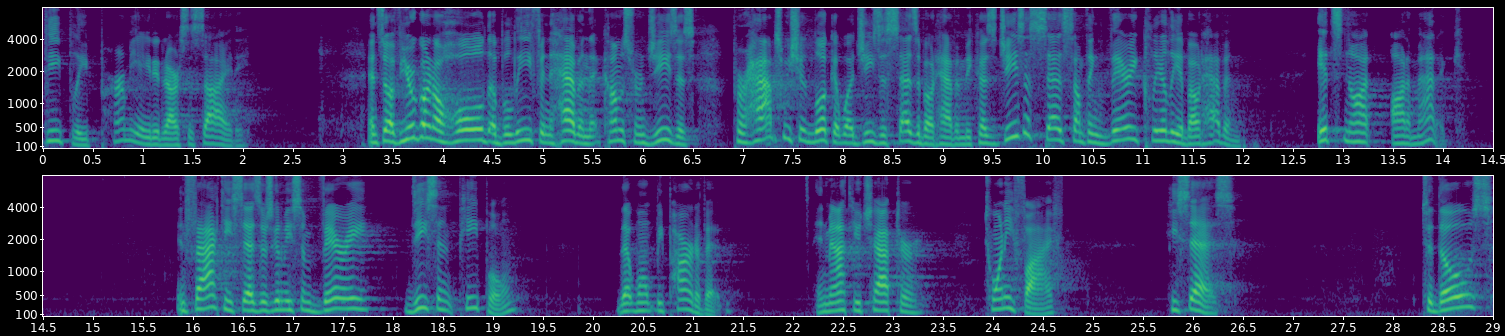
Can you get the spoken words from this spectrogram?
deeply permeated our society. And so, if you're going to hold a belief in heaven that comes from Jesus, perhaps we should look at what Jesus says about heaven because Jesus says something very clearly about heaven. It's not automatic. In fact, he says there's going to be some very decent people that won't be part of it. In Matthew chapter 25, he says, To those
